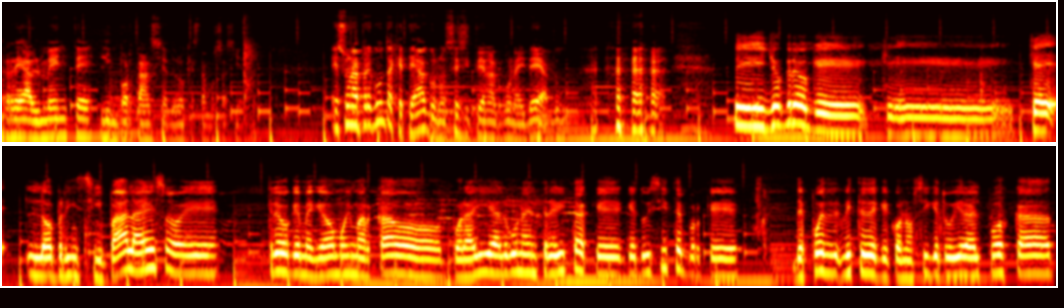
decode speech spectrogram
realmente la importancia de lo que estamos haciendo? Es una pregunta que te hago, no sé si tienes alguna idea tú. sí, yo creo que, que, que, lo principal a eso es creo que me quedó muy marcado por ahí algunas entrevistas que, que tú hiciste porque después, viste, de que conocí que tuviera el podcast,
